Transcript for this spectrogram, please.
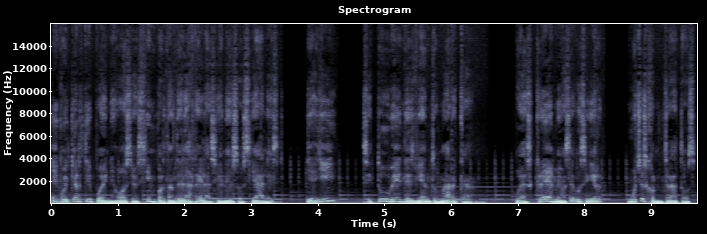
en cualquier tipo de negocio es importante las relaciones sociales. Y allí, si tú vendes bien tu marca, pues créeme, vas a conseguir muchos contratos,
